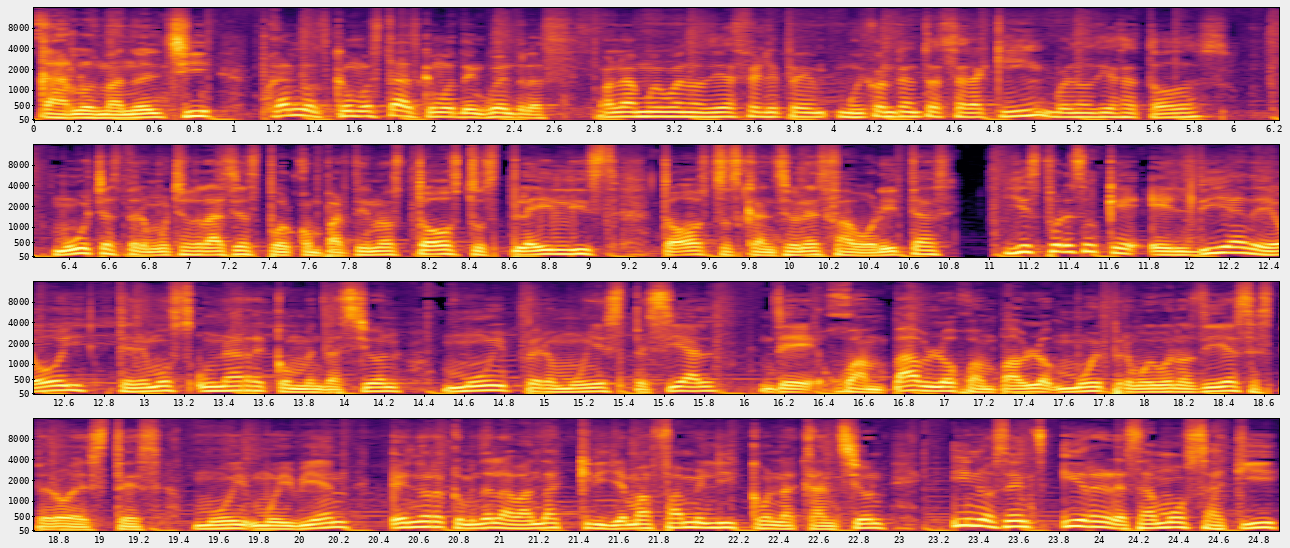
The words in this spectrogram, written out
Carlos Manuel Chi. Carlos, ¿cómo estás? ¿Cómo te encuentras? Hola, muy buenos días Felipe. Muy contento de estar aquí. Buenos días a todos. Muchas, pero muchas gracias por compartirnos todos tus playlists, todas tus canciones favoritas. Y es por eso que el día de hoy tenemos una recomendación muy, pero muy especial de Juan Pablo. Juan Pablo, muy, pero muy buenos días. Espero estés muy, muy bien. Él nos recomienda la banda Kiriyama Family con la canción Innocence y regresamos aquí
